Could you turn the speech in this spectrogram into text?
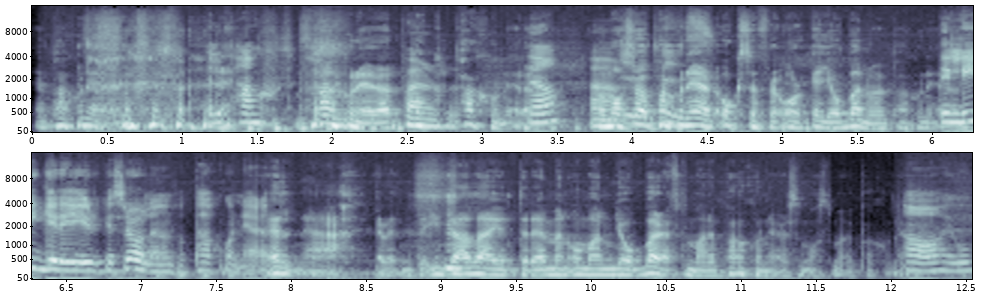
En pensionerad. Eller pension. Pensionerad och passionerad. Ja. Man måste vara pensionerad också för att orka jobba när man är pensionerad. Det ligger i yrkesrollen att vara pensionerad. Eller, nej, jag vet inte. Inte alla är ju inte det, men om man jobbar efter man är pensionerad så måste man vara pensionerad. Ja, jo.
